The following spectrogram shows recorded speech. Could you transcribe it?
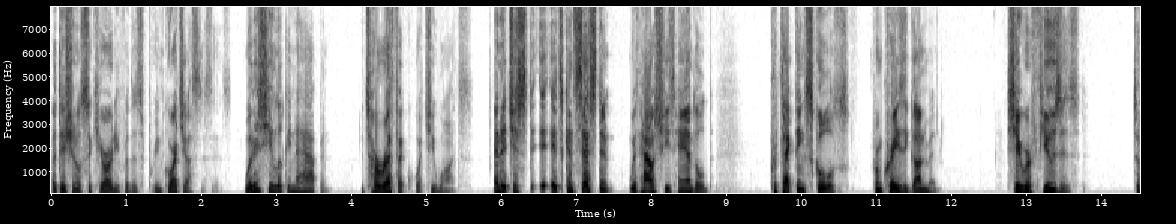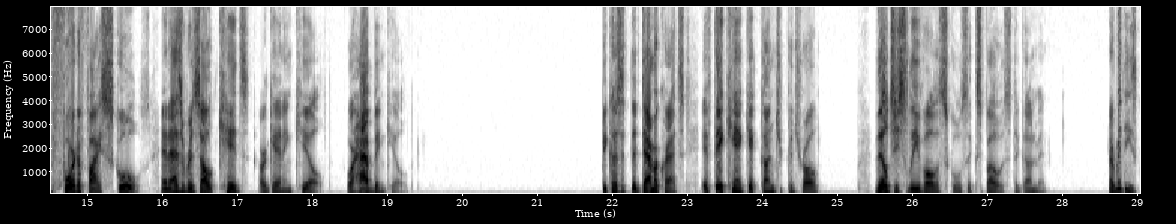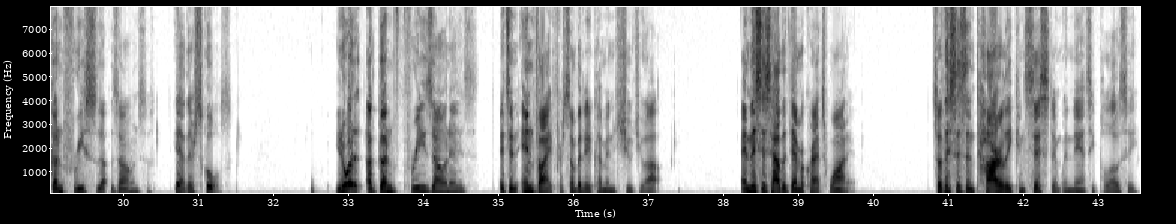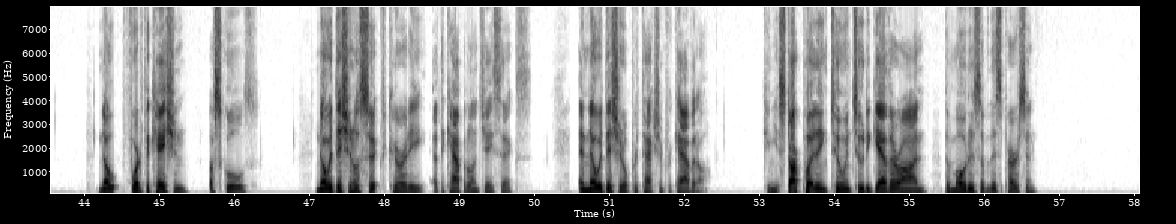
additional security for the Supreme Court justices. What is she looking to happen? It's horrific what she wants. And it just it's consistent with how she's handled protecting schools from crazy gunmen. She refuses to fortify schools, and as a result kids are getting killed or have been killed. Because the Democrats, if they can't get gun control, they'll just leave all the schools exposed to gunmen. Remember these gun free zones? Yeah, they're schools. You know what a gun free zone is? It's an invite for somebody to come in and shoot you up. And this is how the Democrats want it. So this is entirely consistent with Nancy Pelosi. No fortification of schools, no additional security at the Capitol and J6, and no additional protection for Kavanaugh. Can you start putting two and two together on the motives of this person?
